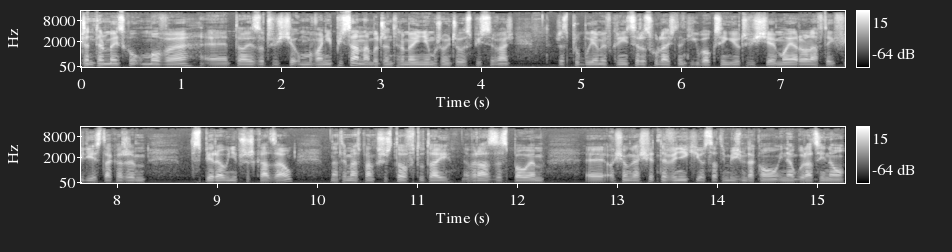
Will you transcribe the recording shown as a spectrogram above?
dżentelmeńską umowę. E, To jest oczywiście umowa niepisana, bo dżentelmeni nie muszą niczego spisywać, że spróbujemy w klinice rozhulać ten kickboxing i oczywiście moja rola w tej chwili jest taka, żebym wspierał i nie przeszkadzał. Natomiast Pan Krzysztof tutaj wraz z zespołem e, osiąga świetne wyniki. Ostatnio mieliśmy taką inauguracyjną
